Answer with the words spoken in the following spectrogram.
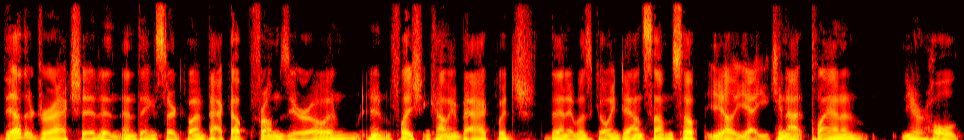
the other direction and, and things start going back up from zero and inflation coming back which then it was going down some so you know yeah you cannot plan on your whole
